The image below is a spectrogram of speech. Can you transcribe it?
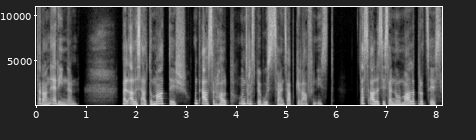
daran erinnern, weil alles automatisch und außerhalb unseres Bewusstseins abgelaufen ist. Das alles ist ein normaler Prozess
